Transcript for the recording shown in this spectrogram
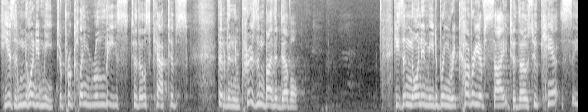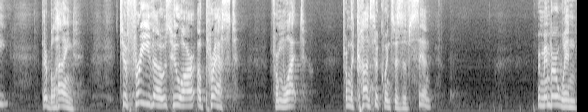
He has anointed me to proclaim release to those captives that have been imprisoned by the devil. He's anointed me to bring recovery of sight to those who can't see, they're blind, to free those who are oppressed from what? From the consequences of sin. Remember when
